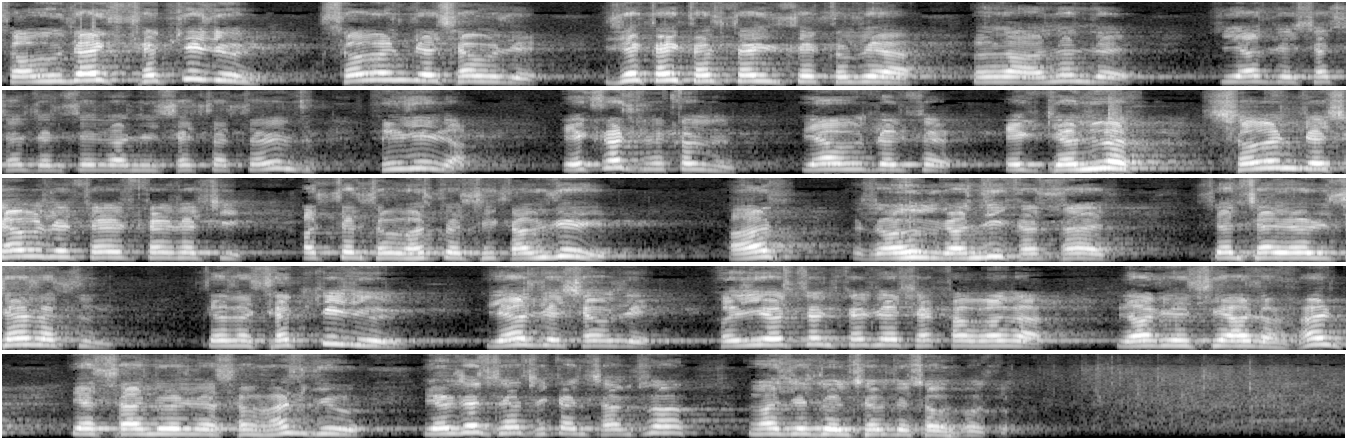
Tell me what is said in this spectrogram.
सामुदायिक शक्ती देऊन सर्व देशामध्ये जे काही करता येईल ते करूया. मला आनंद आहे की या देशाच्या जनतेला आणि तरुण पिढीला एकत्र करून याबद्दलचं एक जनमत सर्व देशामध्ये तयार करण्याची अत्यंत महत्त्वाची कामगिरी. आज राहुल गांधी करतायत त्यांच्या या विचारातून त्यांना शक्ती देऊन या देशामध्ये परिवर्तन करण्याच्या कामाला लागण्याची आज आपण या चांदोलीला संवाद घेऊ. एवढंच या ठिकाणी सांगतो. माझे दोन शब्द संपवतो.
